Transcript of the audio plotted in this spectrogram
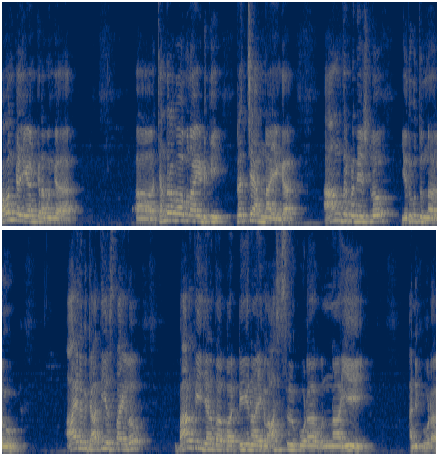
పవన్ కళ్యాణ్ క్రమంగా చంద్రబాబు నాయుడికి ప్రత్యామ్నాయంగా ఆంధ్రప్రదేశ్లో ఎదుగుతున్నారు. ఆయనకు జాతీయ స్థాయిలో భారతీయ జనతా పార్టీ నాయకుల ఆశీస్సులు కూడా ఉన్నాయి అని కూడా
